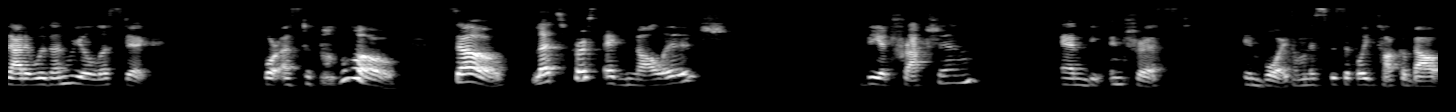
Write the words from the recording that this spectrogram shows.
that it was unrealistic for us to follow. So let's first acknowledge the attraction and the interest in boys. I'm going to specifically talk about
